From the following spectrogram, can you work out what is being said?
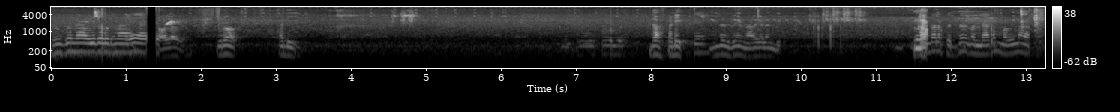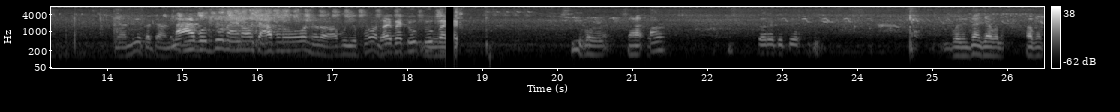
తిట్టినా నువ్వుకున్నా ఈత కొట్టినా బ్రో అది కడి నాలుగేళ్ళండి మళ్ళా అందుకే కట్టాను నాకొద్దు నాయన చేపలు అన్నాడు. అప్పుడు ఎప్పుడో సరే పెట్టు. చేపలు. పాపం.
